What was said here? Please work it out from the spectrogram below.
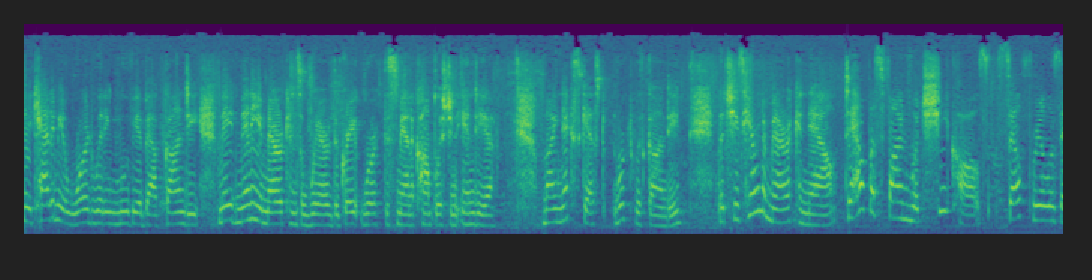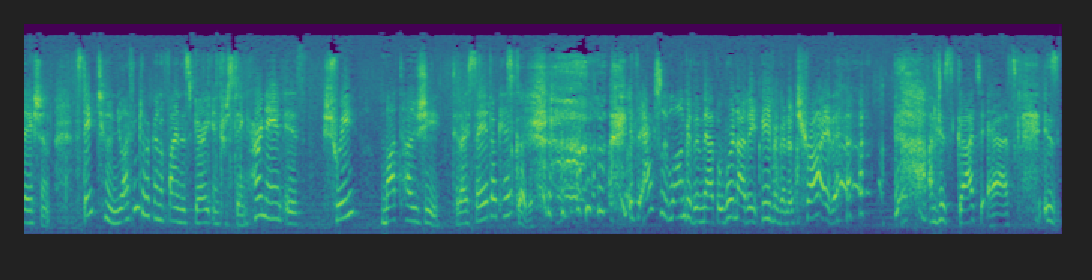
The Academy Award winning movie about Gandhi made many Americans aware of the great work this man accomplished in India. My next guest worked with Gandhi, but she's here in America now to help us find what she calls self-realization. Stay tuned. I think you're going to find this very interesting. Her name is Shri Mataji. Did I say it okay? It's good. it's actually longer than that, but we're not even going to try that. I've just got to ask, is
